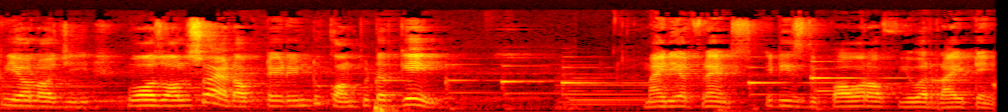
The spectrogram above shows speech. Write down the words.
trilogy was also adopted into computer game my dear friends, it is the power of your writing.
